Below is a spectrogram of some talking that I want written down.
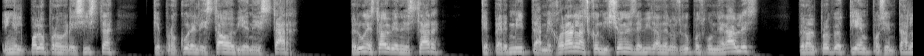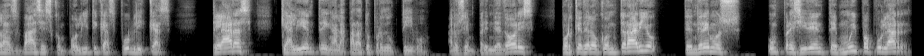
en el polo progresista que procura el estado de bienestar pero un estado de bienestar que permita mejorar las condiciones de vida de los grupos vulnerables, pero al propio tiempo sentar las bases con políticas públicas claras que alienten al aparato productivo, a los emprendedores, porque de lo contrario tendremos un presidente muy popular,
